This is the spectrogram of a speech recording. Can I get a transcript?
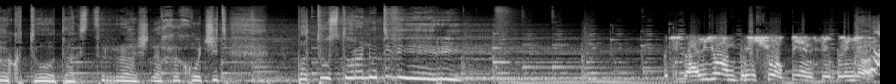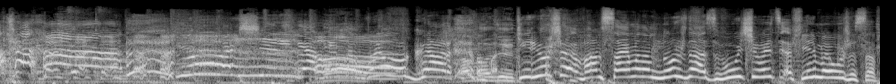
А кто так страшно хохочет по ту сторону двери? Почтальон пришел, пенсию принес. Вообще, ребят, это был угар. Обалдеть. Кирюша, вам с Саймоном нужно озвучивать фильмы ужасов.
